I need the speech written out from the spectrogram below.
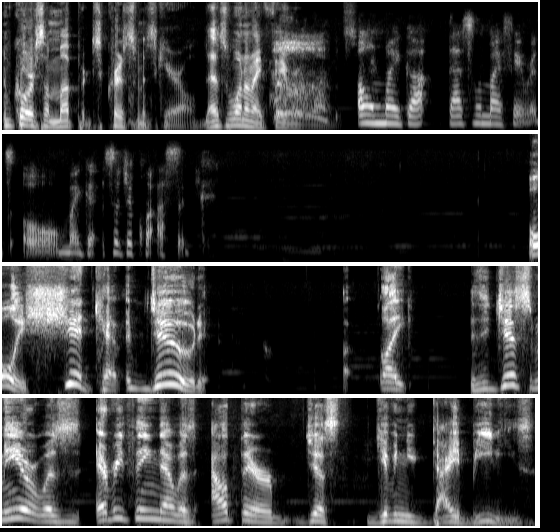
of course, a Muppets Christmas Carol. That's one of my favorite ones. Oh my god, that's one of my favorites. Oh my god, such a classic. Holy shit, Kevin, dude! Uh, Like, is it just me, or was everything that was out there just giving you diabetes?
